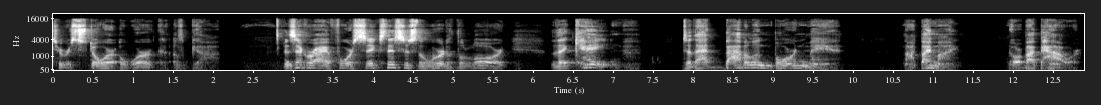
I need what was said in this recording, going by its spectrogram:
to restore a work of God. In Zechariah 4 6, this is the word of the Lord that came to that Babylon born man, not by might, nor by power,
